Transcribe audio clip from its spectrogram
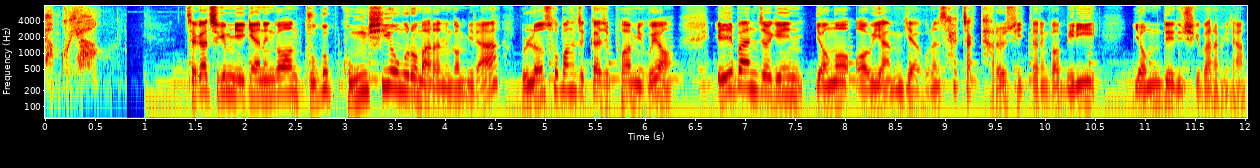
영구형. 제가 지금 얘기하는 건 구급 공시용으로 말하는 겁니다. 물론 소방제까지 포함이고요. 일반적인 영어 어휘 암기하고는 살짝 다를 수 있다는 거 미리 염두에 두시기 바랍니다.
